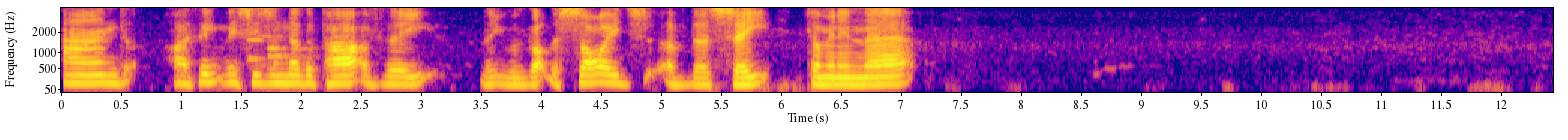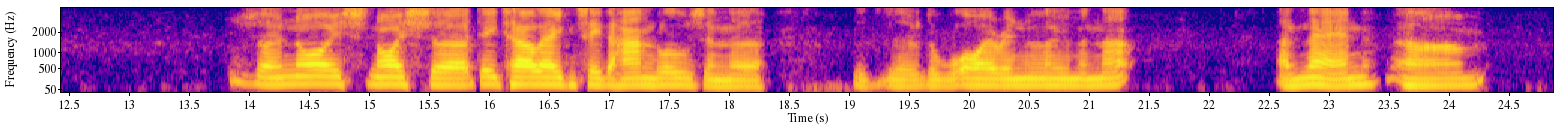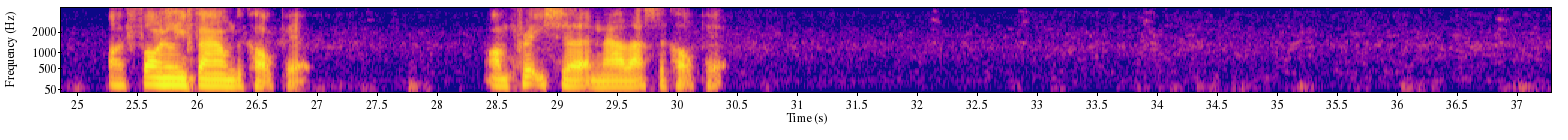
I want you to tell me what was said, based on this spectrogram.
and I think this is another part of the, the we've got the sides of the seat coming in there. So nice, nice uh, detail there. You can see the handles and the the, the, the wiring loom and that. And then um, I finally found the cockpit. I'm pretty certain now that's the cockpit.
